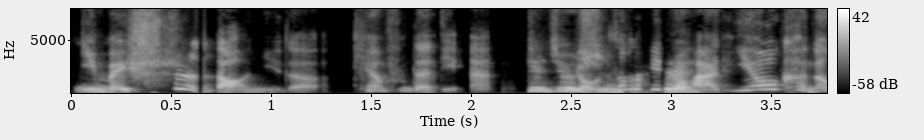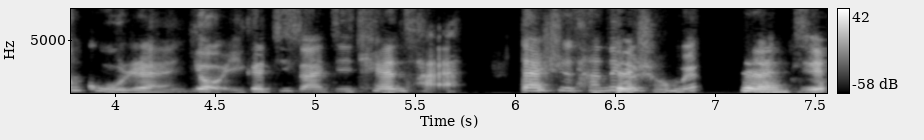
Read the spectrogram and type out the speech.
你没试到你的天赋的点。这就是有这么一种法，也有可能古人有一个计算机天才，但是他那个时候没有计算机。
